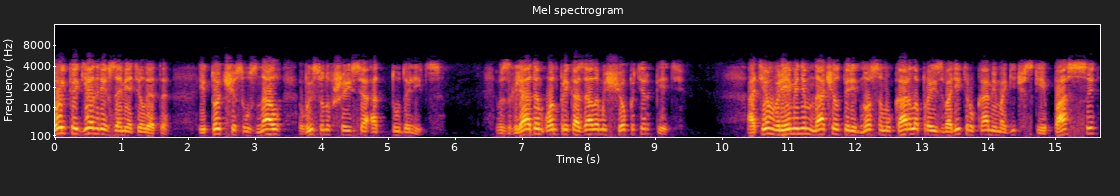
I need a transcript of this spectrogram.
только Генрих заметил это и тотчас узнал высунувшиеся оттуда лица. Взглядом он приказал им еще потерпеть. А тем временем начал перед носом у Карла производить руками магические пассы,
